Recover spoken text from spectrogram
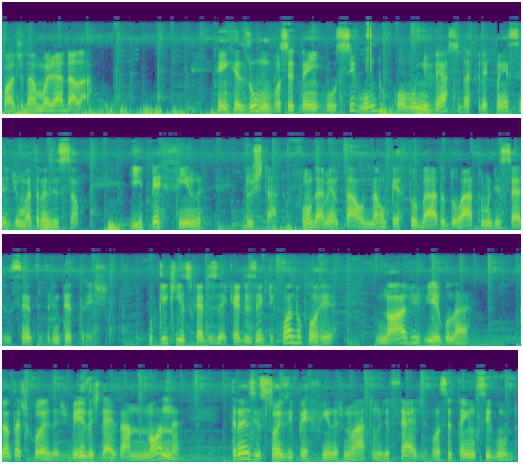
pode dar uma olhada lá. Em resumo, você tem o segundo como o inverso da frequência de uma transição hiperfina do estado fundamental não perturbado do átomo de série 133. O que, que isso quer dizer? Quer dizer que quando ocorrer 9, tantas coisas vezes 10 a nona transições hiperfinas no átomo de sede, você tem um segundo.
